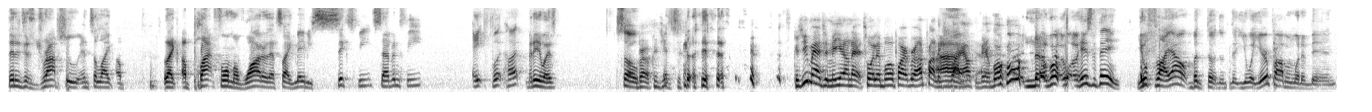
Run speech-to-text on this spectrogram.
then it just drops you into like a like a platform of water that's like maybe six feet, seven feet, eight foot hut. But anyways, so bro, could you could you imagine me on that toilet bowl part, bro? I'd probably fly uh, out the damn bowl. no, bro, here's the thing: you'll fly out, but the, the, the, what your problem would have been,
